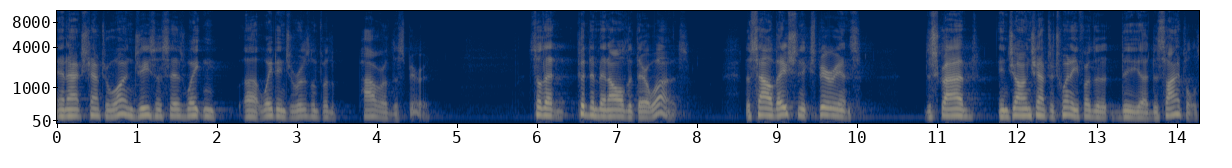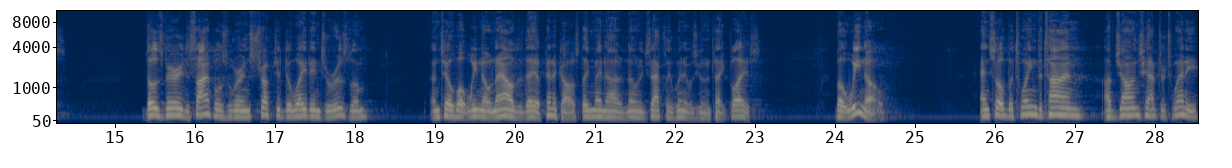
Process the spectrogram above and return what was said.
in Acts chapter 1, Jesus says, wait in, uh, wait in Jerusalem for the power of the Spirit. So that couldn't have been all that there was. The salvation experience described in John chapter 20 for the, the uh, disciples, those very disciples were instructed to wait in Jerusalem until what we know now, the day of Pentecost. They may not have known exactly when it was going to take place. But we know. And so between the time of John chapter 20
